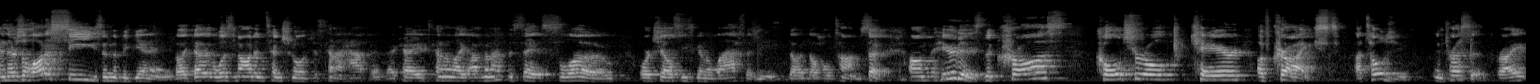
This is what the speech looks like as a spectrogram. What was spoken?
And there's a lot of C's in the beginning. Like that was not intentional, it just kind of happened. Okay? It's kind of like I'm going to have to say it slow or Chelsea's going to laugh at me the, the whole time. So um, here it is the cross cultural care of Christ. I told you, impressive, right?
